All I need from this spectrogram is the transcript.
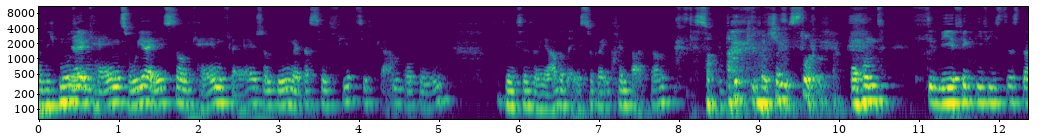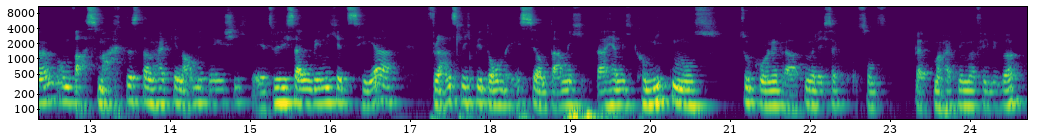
Und ich muss ja. ja kein Soja essen und kein Fleisch und Ding, weil das sind 40 Gramm Protein. Da denkst du so, ja, aber da esse sogar ich einen Tag dann. Das ist wirklich ein Schlüssel. und wie effektiv ist das dann und was macht das dann halt genau mit der Geschichte? Jetzt würde ich sagen, wenn ich jetzt sehr pflanzlich betont esse und da mich, daher mich committen muss zu Kohlenhydraten, weil ich sage, sonst bleibt mir halt nicht mehr viel über,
